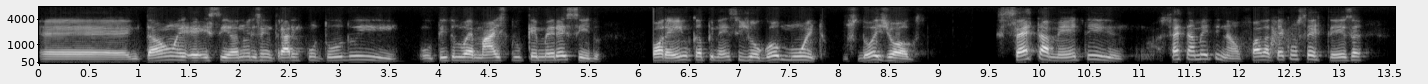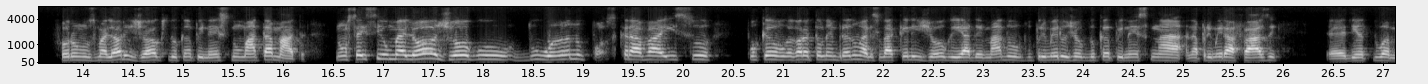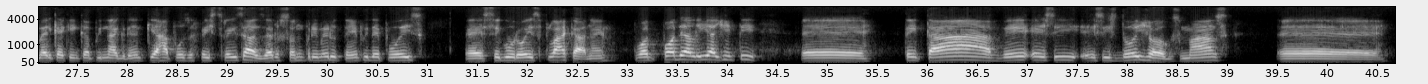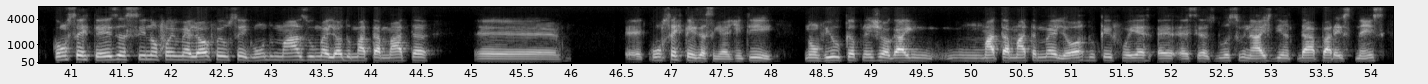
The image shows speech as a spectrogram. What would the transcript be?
É, então, esse ano eles entraram com tudo e o título é mais do que merecido. Porém, o Campinense jogou muito, os dois jogos. Certamente, certamente não, falo até com certeza, foram os melhores jogos do Campinense no mata-mata. Não sei se o melhor jogo do ano, posso cravar isso, porque eu agora estou lembrando, Alisson, daquele jogo, e ademais do, do, primeiro jogo do Campinense na, na primeira fase, é, diante do América aqui em Campina Grande, que a Raposa fez 3 a 0 só no primeiro tempo e depois é, segurou esse placar, né? Pode, pode ali a gente é, tentar ver esse, esses dois jogos, mas é, com certeza, se não foi o melhor, foi o segundo, mas o melhor do mata-mata, é, com certeza, assim, a gente não viu o Campinense jogar em um mata-mata melhor do que foi essas duas finais diante da Aparecidense,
